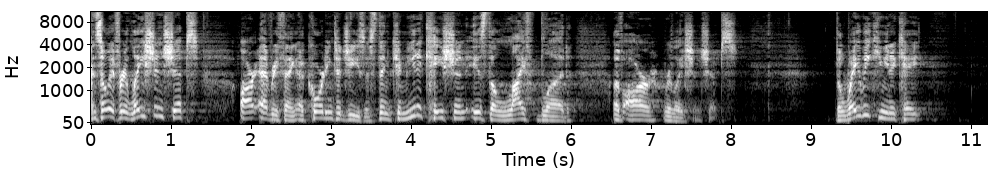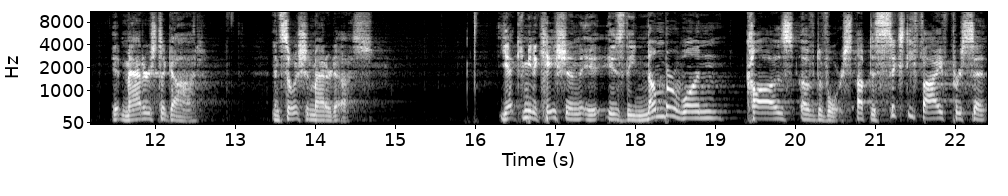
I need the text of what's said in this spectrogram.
And so, if relationships are everything, according to Jesus, then communication is the lifeblood of our relationships. The way we communicate it matters to God, and so it should matter to us. Yet communication is the number one cause of divorce, up to 65%,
